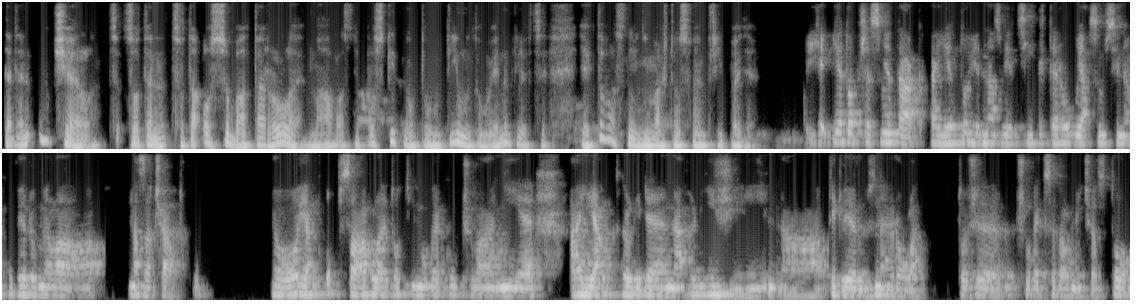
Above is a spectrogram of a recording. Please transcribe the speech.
ten, ten účel, co, co, ten, co ta osoba, ta role má vlastně poskytnout tomu týmu, tomu jednotlivci. Jak to vlastně vnímáš tom svém případě? Je, je to přesně tak a je to jedna z věcí, kterou já jsem si neuvědomila na začátku jo, jak obsáhlé to týmové koučování je a jak lidé nahlíží na ty dvě různé role to, že člověk se velmi často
